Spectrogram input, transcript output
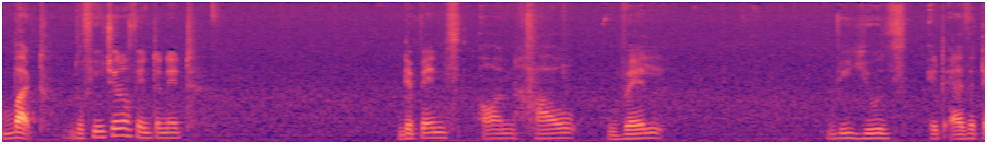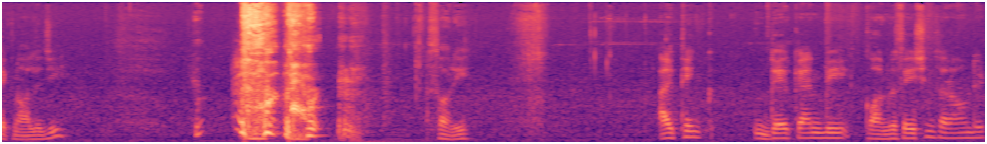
But the future of internet depends on how well we use it as a technology. Sorry. I think there can be conversations around it.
